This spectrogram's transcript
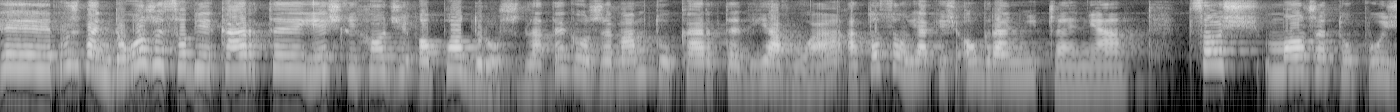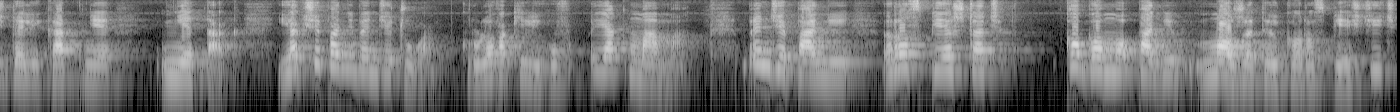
E, proszę Pani, dołożę sobie karty, jeśli chodzi o podróż, dlatego że mam tu kartę diabła, a to są jakieś ograniczenia. Coś może tu pójść delikatnie nie tak. Jak się Pani będzie czuła? Królowa kielichów, jak mama. Będzie Pani rozpieszczać, kogo mo Pani może tylko rozpieścić,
